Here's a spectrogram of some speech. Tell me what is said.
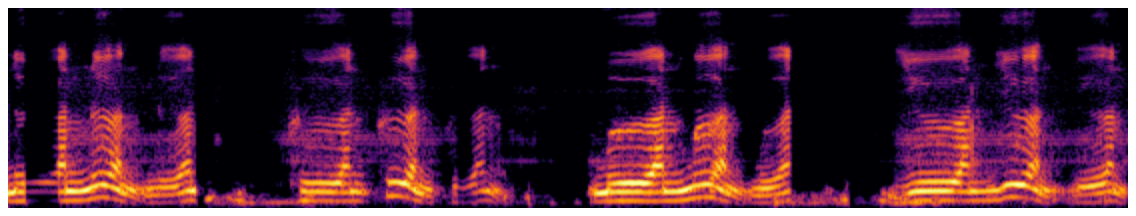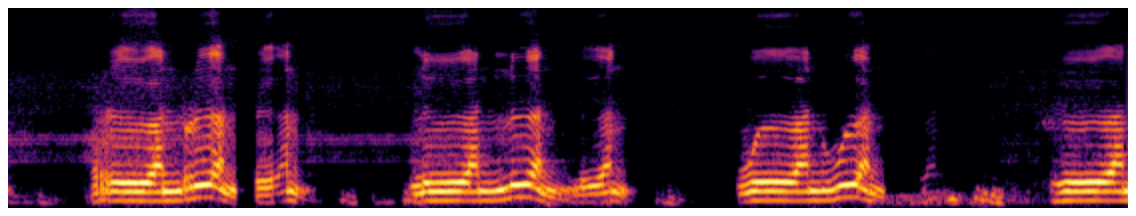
เนือนเนื่อนเนือนเพื่อนเพื่อนเพื่อนเหมือนเมื่อนเหมือน เยือนเยื่อนเยือน เรือนเรื่อนเรือน เลือนเลื่อนเลือนเวือนเวื่อนเวือนเฮือน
